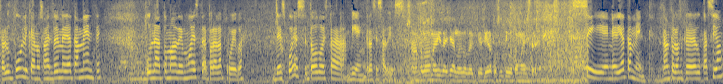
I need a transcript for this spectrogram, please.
Salud Pública nos agendó inmediatamente una toma de muestra para la prueba. Después todo está bien, gracias a Dios. ¿Se han tomado medidas ya luego de que diera positivo esta maestra? Sí, inmediatamente. tanto las autoridades de educación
